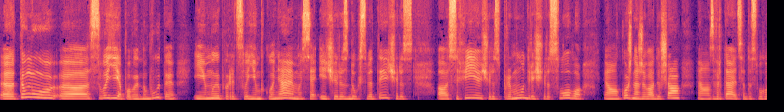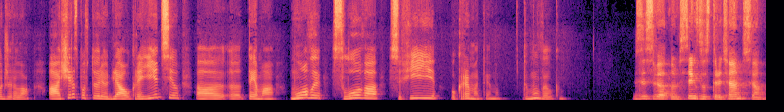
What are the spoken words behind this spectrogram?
Е, Тому е, своє повинно бути, і ми перед своїм вклоняємося і через Дух Святий, через е, Софію, через премудрість, через слово. е, Кожна жива душа е, звертається до свого джерела. А ще раз повторюю, для українців е, е, тема мови, слова, Софії окрема тема. Тому велкам. Зі святом всіх зустрічаємося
